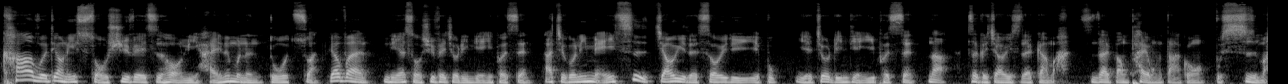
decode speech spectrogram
cover 掉你手续费之后，你还能不能多赚？要不然你的手续费就零点一 percent 啊，结果你每一次交易的收益率也不也就零点一 percent，那。这个交易是在干嘛？是在帮派网打工，不是吗？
